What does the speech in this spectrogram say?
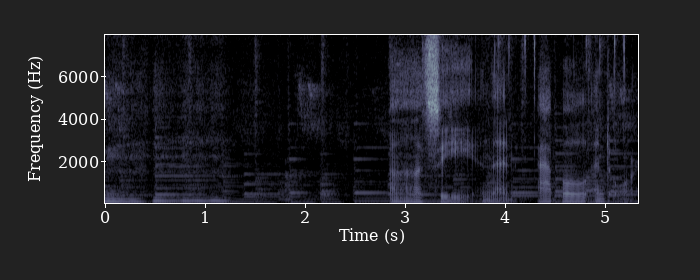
Mhm. Uh, let's see. And then apple and orange.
